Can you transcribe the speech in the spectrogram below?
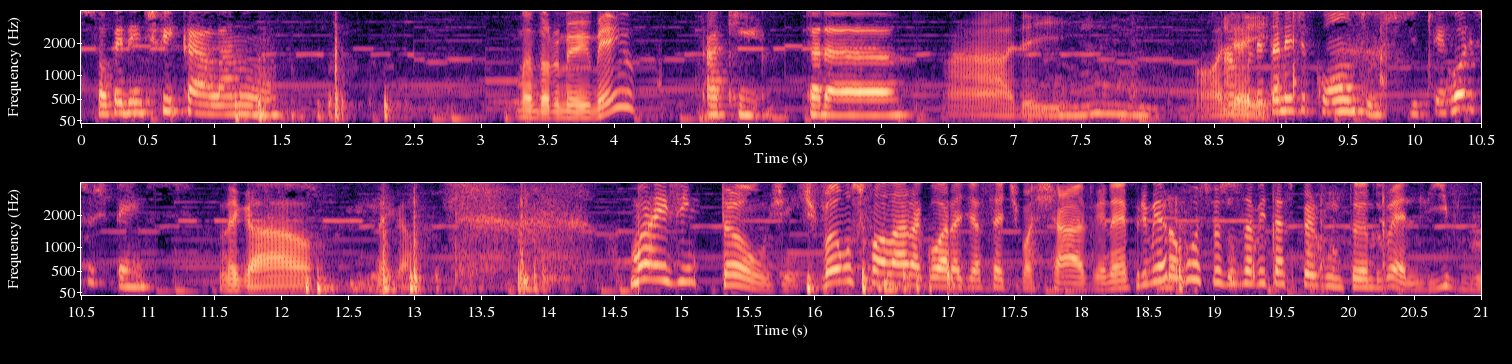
Só pra identificar lá no. Mandou no meu e-mail? Aqui. Tadá! Ah, olha aí. Hum. Olha a aí. coletânea de contos de terror e suspense. Legal, legal. Mas então, gente, vamos falar agora de A Sétima Chave, né? Primeiro, algumas pessoas devem estar se perguntando: é livro,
